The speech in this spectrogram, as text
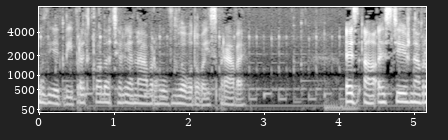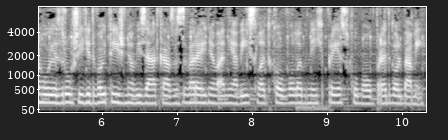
uviedli predkladatelia návrhu v dôvodovej správe. SAS tiež navrhuje zrušiť dvojtýždňový zákaz zverejňovania výsledkov volebných prieskumov pred voľbami.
